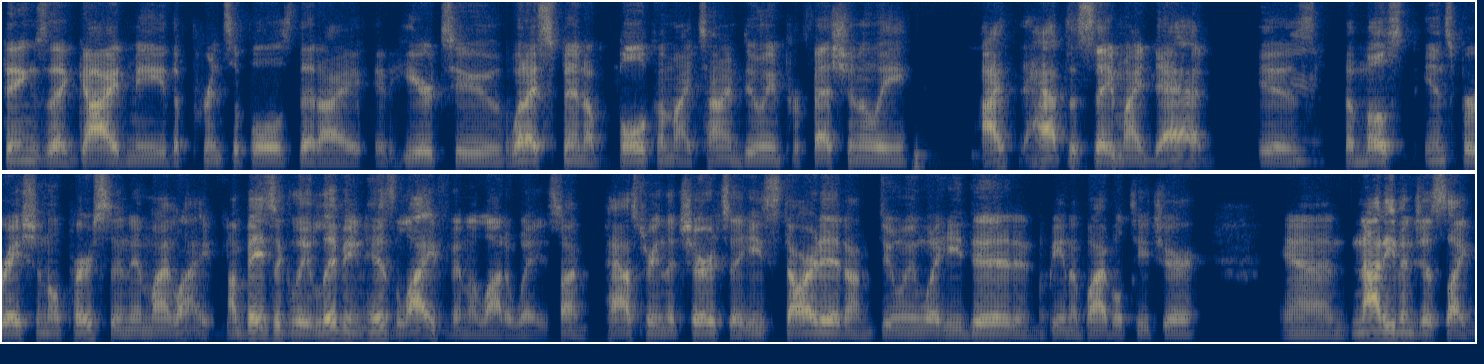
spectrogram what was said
things that guide me, the principles that I adhere to, what I spend a bulk of my time doing professionally, I have to say my dad is Mm. the most inspirational person in my life. I'm basically living his life in a lot of ways. I'm pastoring the church that he started, I'm doing what he did and being a Bible teacher and not even just like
